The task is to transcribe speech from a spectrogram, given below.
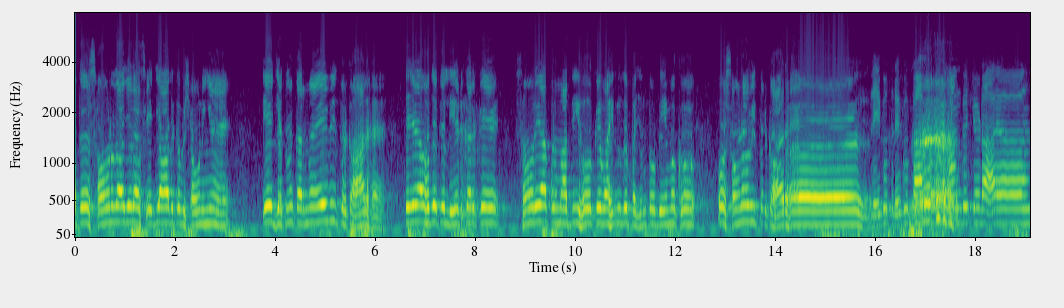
ਅਤੇ ਸੌਣ ਦਾ ਜਿਹੜਾ ਸੇਜਾਦਿਕ ਵਿਛਾਉਣੀ ਹੈ ਇਹ ਯਤਨ ਕਰਨਾ ਇਹ ਵੀ ਤਰਕਾਰ ਹੈ। ਤੇ ਜਿਹੜਾ ਉਹਦੇ ਤੇ ਲੇਟ ਕਰਕੇ ਸੌ ਰਿਹਾ ਪ੍ਰਮਾਦੀ ਹੋ ਕੇ ਵਾਹਿਗੁਰੂ ਦੇ ਭਜਨ ਤੋਂ ਬੇਮੁਖ ਹੋ ਉਹ ਸੌਣਾ ਵੀ ਤਰਕਾਰ ਹੈ। ਤ੍ਰਿਗੁ ਤ੍ਰਿਗੁ ਕਰ ਅੰਗ ਚੜਾਇਆ।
